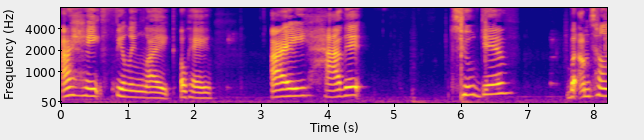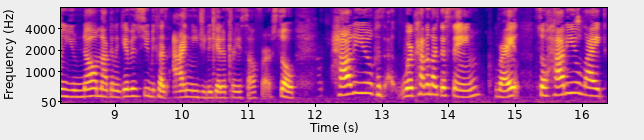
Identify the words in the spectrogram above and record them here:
I hate feeling like okay, I have it to give, but I'm telling you no, I'm not gonna give it to you because I need you to get it for yourself first. So, how do you? Because we're kind of like the same, right? So, how do you like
